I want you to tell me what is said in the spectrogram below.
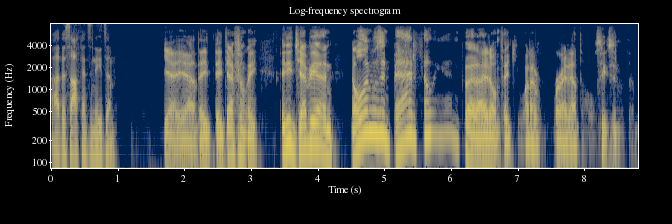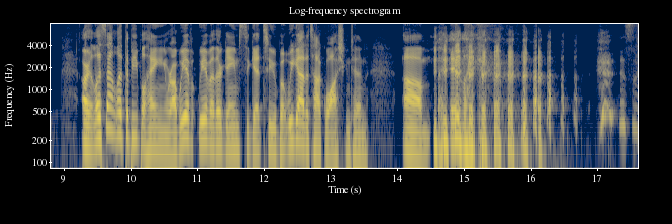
uh, this offense needs him. Yeah, yeah, they they definitely they need Gebbia and Nolan wasn't bad filling in, but I don't think you want to ride out the whole season with them. All right, let's not let the people hanging, Rob. We have we have other games to get to, but we got to talk Washington. Um, and like this is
